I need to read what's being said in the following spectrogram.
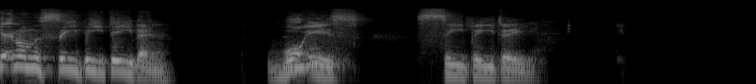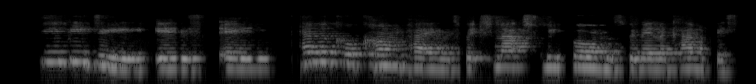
getting on the CBD then, what mm-hmm. is CBD? CBD is a chemical compound which naturally forms within a cannabis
